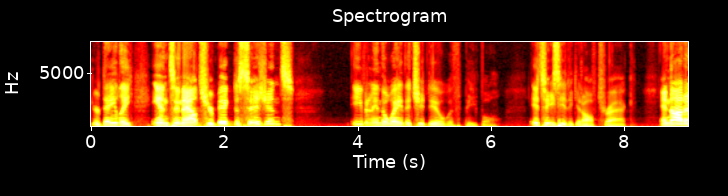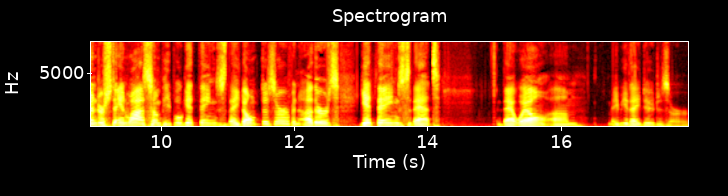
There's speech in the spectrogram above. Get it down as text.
Your daily ins and outs, your big decisions, even in the way that you deal with people. It's easy to get off track and not understand why some people get things they don't deserve and others get things that that, well, um, maybe they do deserve.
